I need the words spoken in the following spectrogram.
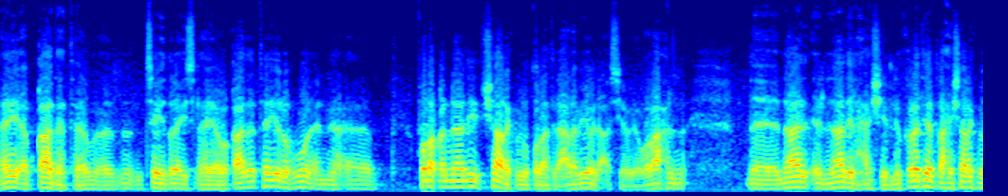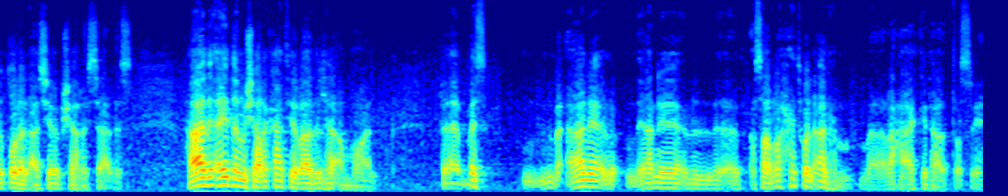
الهيئة بقادتها السيد رئيس الهيئة وقادتها يرغبون إن فرق النادي تشارك بالبطولات العربية والآسيوية وراح ال- نادي- النادي الحشيد لكره راح يشارك بالبطوله الآسيوية بشهر السادس. هذه أيضا مشاركات يراد لها أموال. فبس أنا يعني صرحت والآن راح اكد هذا التصريح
